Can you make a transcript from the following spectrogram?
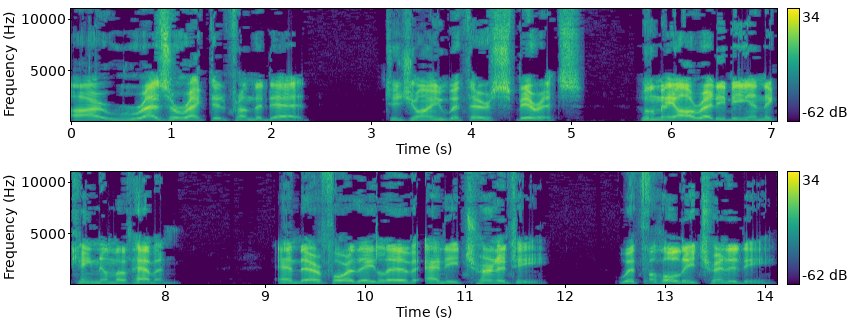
are resurrected from the dead to join with their spirits who may already be in the kingdom of heaven. And therefore they live an eternity with the Holy Trinity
